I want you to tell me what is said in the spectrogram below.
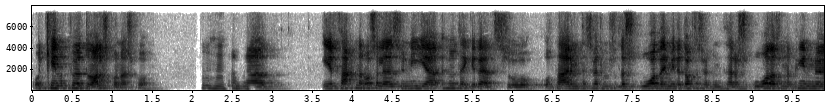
og kynkvöt og alls konar, sko. mhm, Þannig að ég fagnar rosalega þessu nýja hugtæki REDS og, og það er einmitt þess að við ætlum svolítið að skoða í mínu doktorsverkefni, það er að skoða svona pínu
